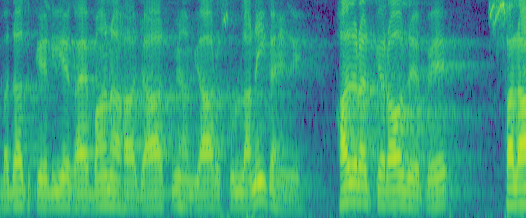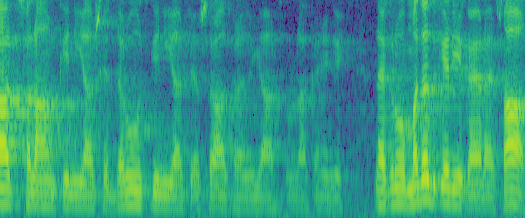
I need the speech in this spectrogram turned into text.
مدد کے لیے غیبانہ حاجات میں ہم یا رسول اللہ نہیں کہیں گے۔ حضرت کے روضے پہ سلاد سلام کی نیت سے، درود کی نیت سے اسرات کریں گے، یا رسول اللہ کہیں گے۔ لیکن وہ مدد کے لیے کہہ رہا ہے صاف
